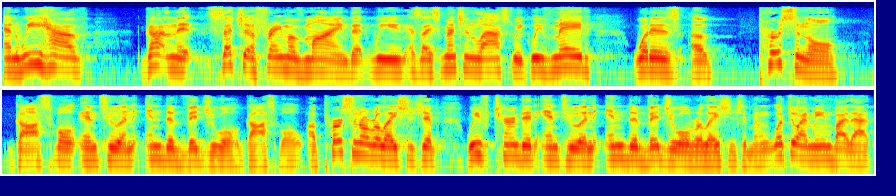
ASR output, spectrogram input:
And we have gotten it such a frame of mind that we, as I mentioned last week, we've made what is a personal gospel into an individual gospel. A personal relationship, we've turned it into an individual relationship. And what do I mean by that?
